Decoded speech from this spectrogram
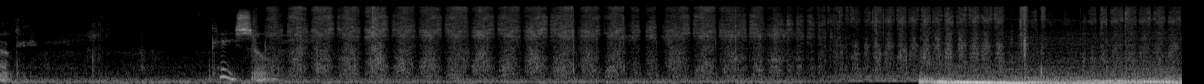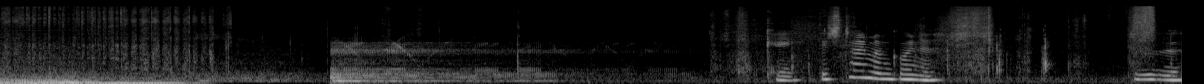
Okay. Okay, so This time I'm going to do the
